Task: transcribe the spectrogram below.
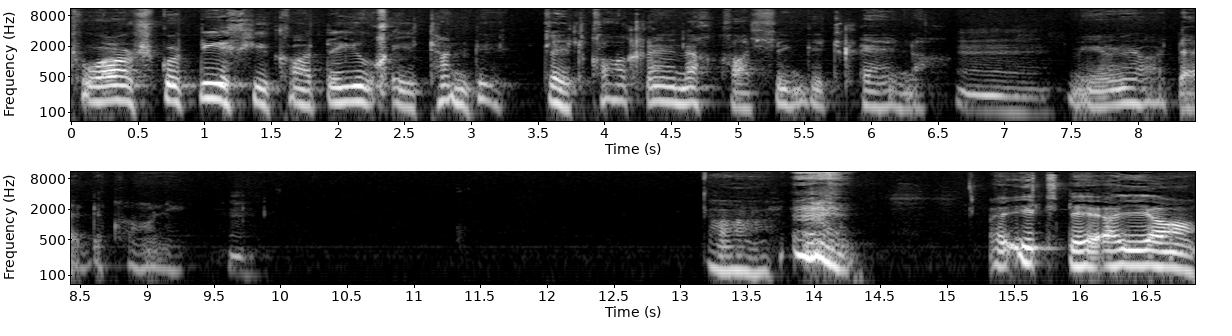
twa skuti shi ka te yu qi tan de tlet qa qena qasin git qena mi ya da de qani Uh, each day I uh,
